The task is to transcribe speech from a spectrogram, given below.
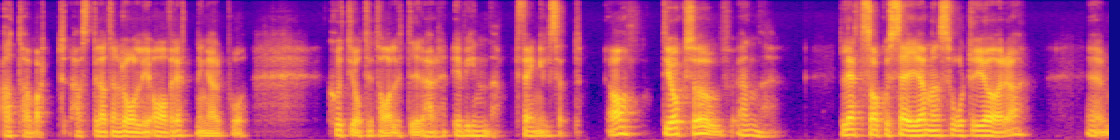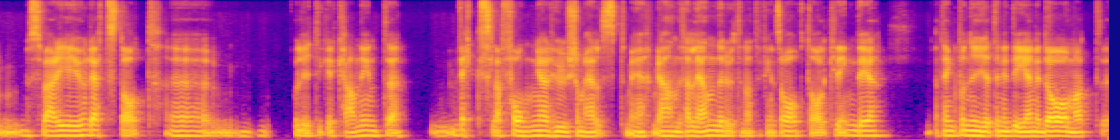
att ha, varit, ha spelat en roll i avrättningar på 70-80-talet i det här Evin-fängelset. Ja, det är också en lätt sak att säga men svårt att göra. Ehm, Sverige är ju en rättsstat. Ehm, politiker kan inte växla fångar hur som helst med, med andra länder utan att det finns avtal kring det. Jag tänker på nyheten i DN idag om att eh,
